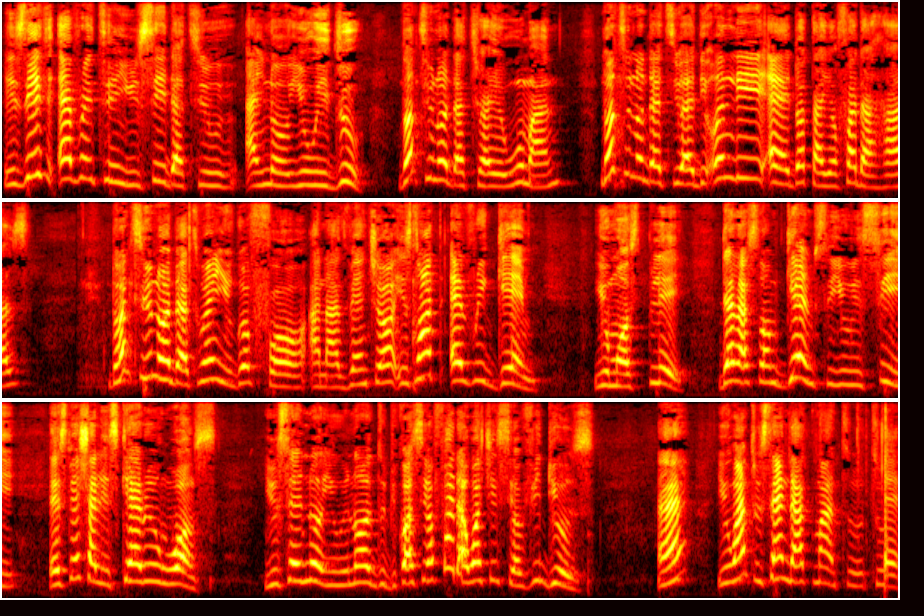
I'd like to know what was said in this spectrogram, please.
Is it everything you see that you I know you will do? Don't you know that you are a woman? Don't you know that you are the only uh, daughter your father has? Don't you know that when you go for an adventure, it's not every game you must play. There are some games you will see especially scary ones you say no you will not do because your father watches your videos eh? you want to send that man to, to uh,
